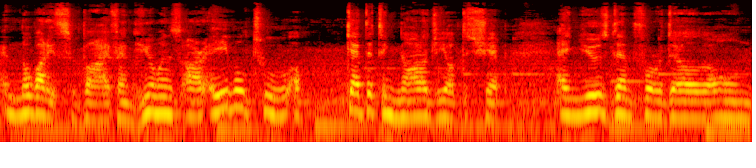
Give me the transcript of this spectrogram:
and nobody survives and humans are able to uh, get the technology of the ship and use them for their own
